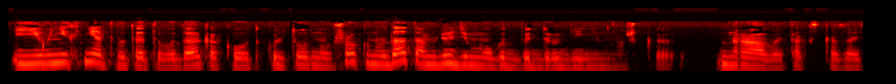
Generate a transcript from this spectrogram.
И у них нет вот этого, да, какого-то культурного шока. Ну да, там люди могут быть другие немножко, нравы, так сказать.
